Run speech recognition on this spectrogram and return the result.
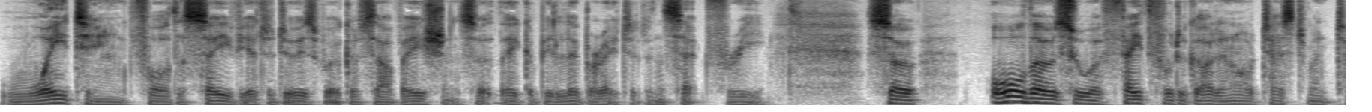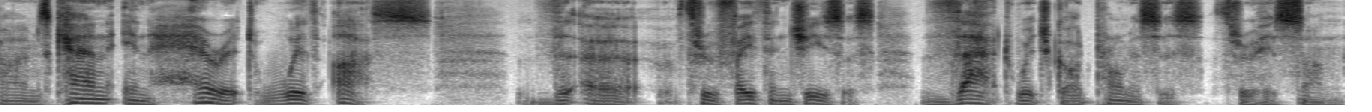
waiting for the Savior to do his work of salvation so that they could be liberated and set free. So, all those who were faithful to God in Old Testament times can inherit with us, the, uh, through faith in Jesus, that which God promises through his Son.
